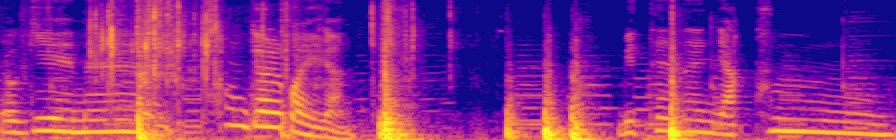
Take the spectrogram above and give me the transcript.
여기에는 청결 관련. 밑에는 약품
